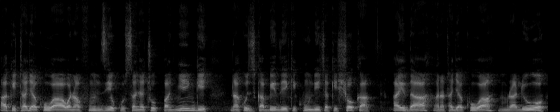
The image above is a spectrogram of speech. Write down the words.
akitaja kuwa wanafunzi hukusanya chupa nyingi na kuzikabidhi kikundi cha Kishoka. Aidha, anataja kuwa mradi huo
